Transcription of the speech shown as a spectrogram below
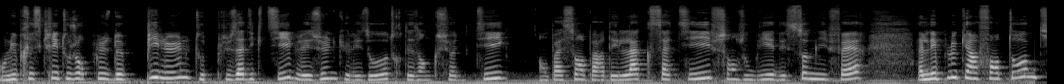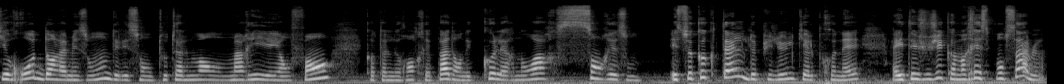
On lui prescrit toujours plus de pilules, toutes plus addictives les unes que les autres, des anxiolytiques, en passant par des laxatifs, sans oublier des somnifères. Elle n'est plus qu'un fantôme qui rôde dans la maison, délaissant totalement mari et enfant, quand elle ne rentrait pas dans des colères noires sans raison. Et ce cocktail de pilules qu'elle prenait a été jugé comme responsable,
